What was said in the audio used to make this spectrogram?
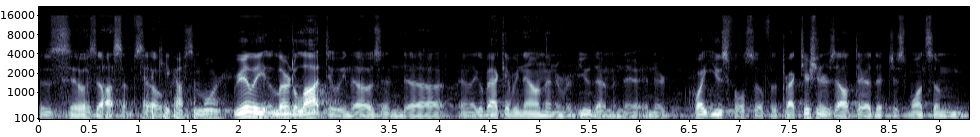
it was, it was awesome. So kick off some more. Really learned a lot doing those, and uh, and I go back every now and then and review them, and they're and they're quite useful. So for the practitioners out there that just want some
